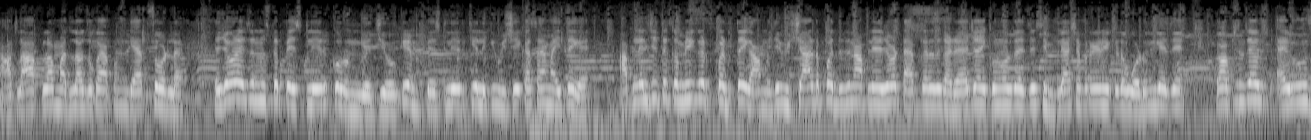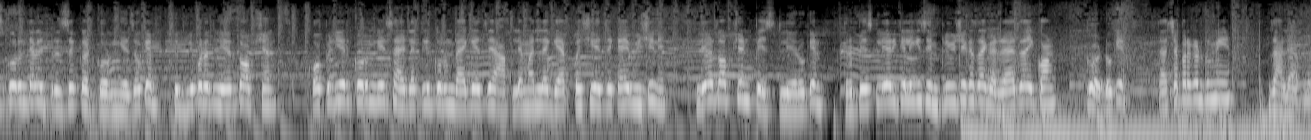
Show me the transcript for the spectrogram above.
आतला आपला मधला जो काय आपण गॅप सोडलाय त्याच्यावर याचं नुसतं पेस्ट लेअर करून घ्यायची ओके पेस्ट लेअर केलं की विषय कसा आहे माहिती आहे काय? आपल्याला जिथं कमी कर- पडतंय का म्हणजे विषाड पद्धतीने आपल्याला जेव्हा टाईप करायचं घड्याळाच्या ऐकूनवर जायचं सिम्पली अशा प्रकारे इकडे ओढून घ्यायचे. त्या ऑप्शनचा यूज करून त्याला इथं कट करून घ्यायचं ओके सिम्पली परत लेअरचं ऑप्शन कॉपी क्लिअर करून घ्यायचं साईडला क्लिक करून बॅग यायचे आपल्यामधल्या गॅप कशी यायचे काही विषय नाही. Clear option paste clear okay तर पेस्ट क्लिअर केले की सिम्पली विषय कसा घड्याळाचा आयकॉन कट ओके त्याच्या प्रकारे तुम्ही झाले आपलं.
